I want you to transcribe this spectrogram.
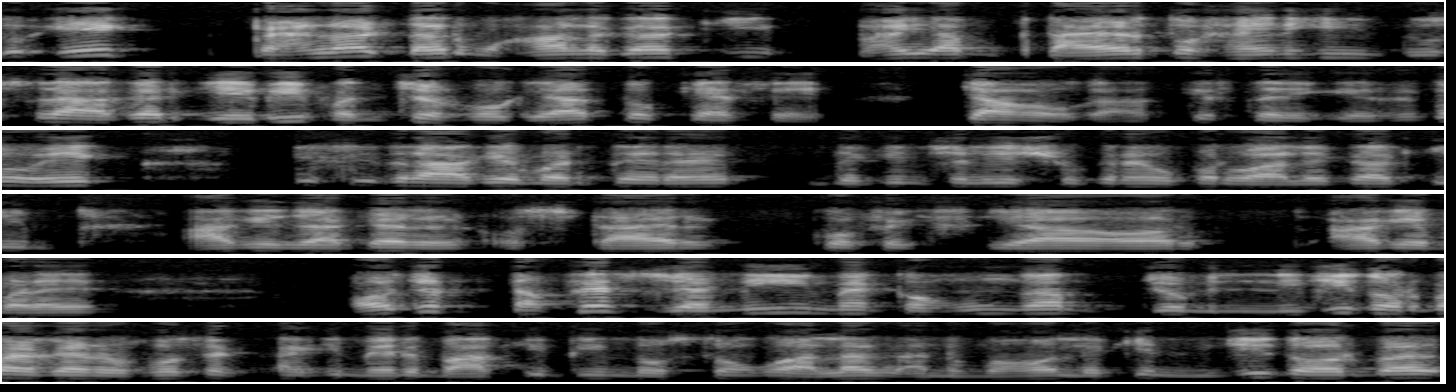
तो एक पहला डर वहाँ लगा कि भाई अब टायर तो है नहीं, दूसरा अगर ये भी पंचर हो गया तो कैसे, क्या होगा, किस तरीके से? तो एक इसी तरह आगे बढ़ते रहे। लेकिन चलिए, शुक्र है ऊपर वाले का कि आगे जाकर उस टायर को फिक्स किया और आगे बढ़े। और जो टफेस्ट जर्नी मैं कहूँगा, जो निजी तौर पर अगर हो सकता है कि मेरे बाकी तीन दोस्तों को अलग अनुभव हो, लेकिन निजी तौर पर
